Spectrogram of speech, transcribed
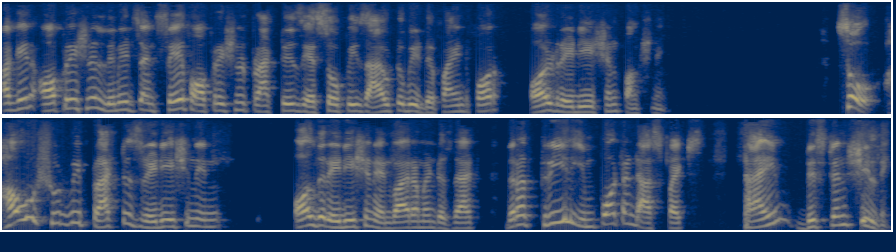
again, operational limits and safe operational practice SOPs have to be defined for all radiation functioning. So how should we practice radiation in all the radiation environment is that there are three important aspects, time, distance, shielding.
